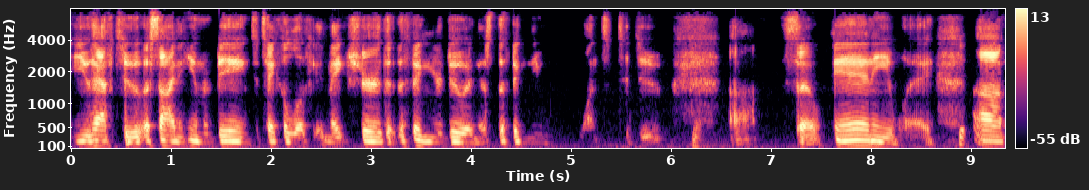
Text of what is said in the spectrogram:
you have to assign a human being to take a look and make sure that the thing you're doing is the thing you want to do. Yeah. Uh, so anyway, um,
